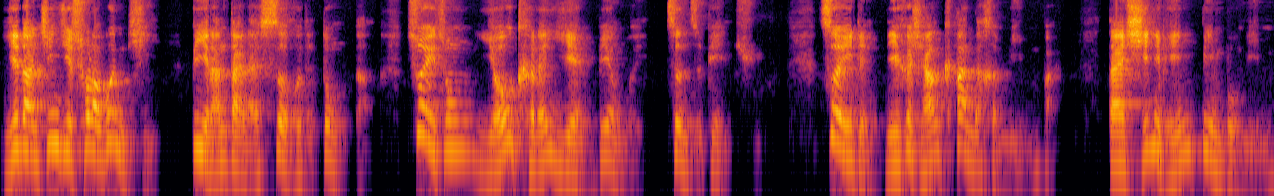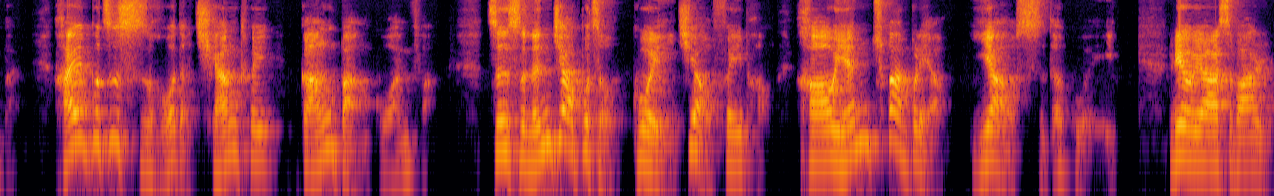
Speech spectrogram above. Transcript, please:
一旦经济出了问题，必然带来社会的动荡，最终有可能演变为政治变局。这一点李克强看得很明白，但习近平并不明白，还不知死活的强推。港版国安法，真是人叫不走，鬼叫飞跑，好言串不了，要死的鬼。六月二十八日，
